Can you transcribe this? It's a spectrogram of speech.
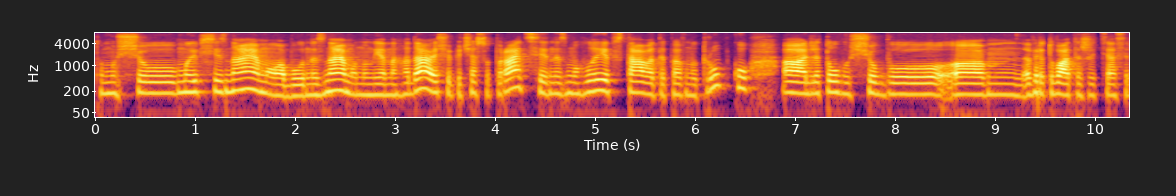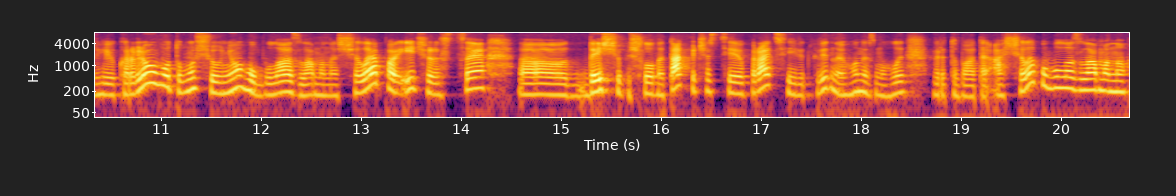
Тому що ми всі знаємо або не знаємо, ну я нагадаю, що під час операції не змогли вставити певну трубку для того, щоб о, врятувати життя Сергію Корольову, тому що у нього була зламана щелепа, і через це е, дещо пішло не так під час цієї операції, і відповідно його не змогли врятувати. А щелепу було зламано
